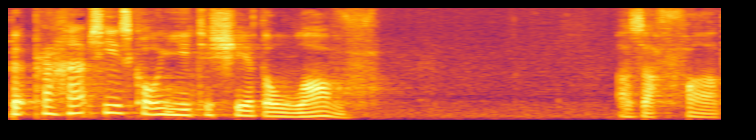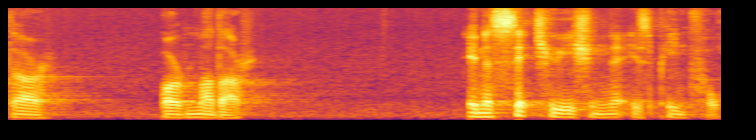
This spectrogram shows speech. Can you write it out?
But perhaps He is calling you to share the love as a father or mother in a situation that is painful.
